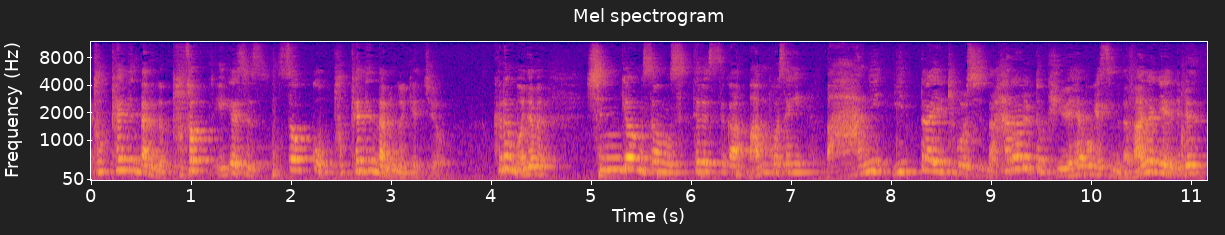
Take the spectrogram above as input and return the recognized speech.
부패된다는 거, 부석, 이게 썩고 부패된다는 거겠죠. 그럼 뭐냐면 신경성 스트레스가 마음고생이 많이 있다 이렇게 볼 수 있습니다. 하나를 또 비유해 보겠습니다. 만약에 예를 들면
